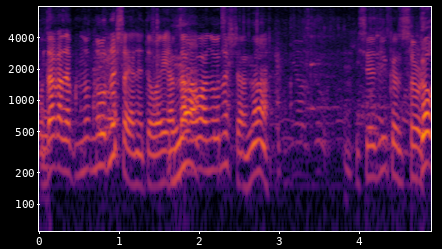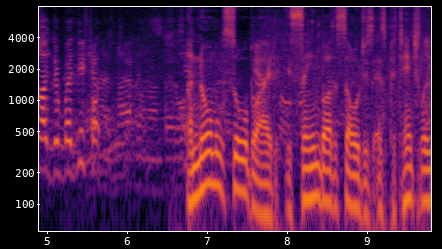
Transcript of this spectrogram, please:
خو دغه د- نو- نور نشته یعنې ته وایي نه. دغه هوا نور نشته نه He said you can search. دغه جبدي چې A normal saw blade is seen by the soldiers as potentially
